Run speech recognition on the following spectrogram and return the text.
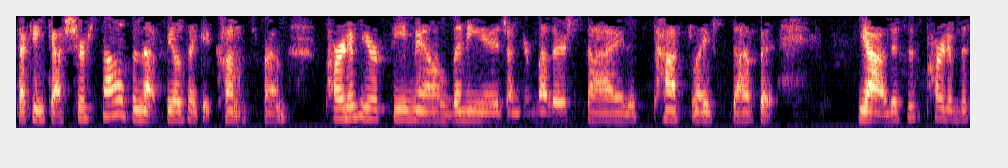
second guess yourself and that feels like it comes from part of your female lineage on your mother's side. It's past life stuff. But yeah, this is part of the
